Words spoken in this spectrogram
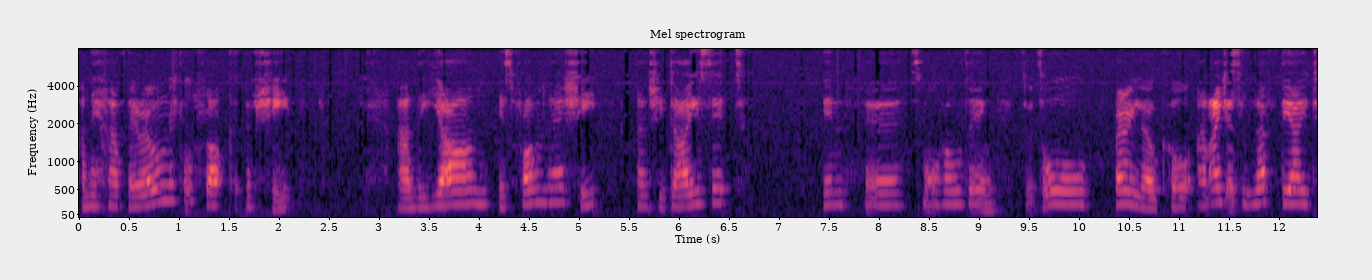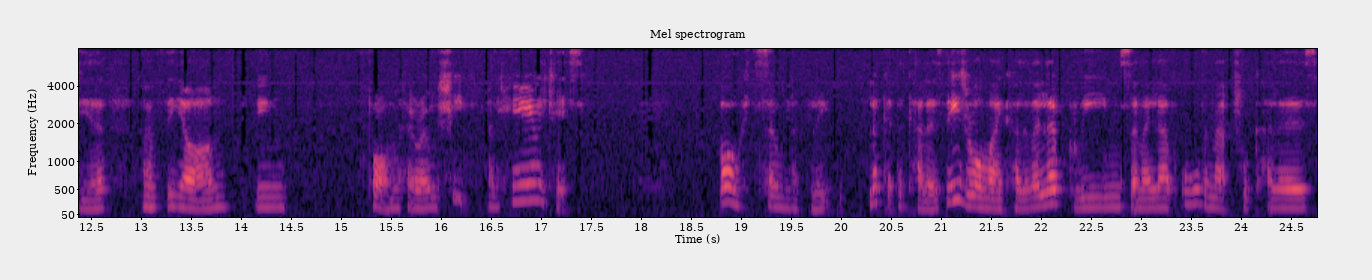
and they have their own little flock of sheep and the yarn is from their sheep and she dyes it in her small holding so it's all very local and I just love the idea of the yarn being from her own sheep. And here it is. Oh, it's so lovely. Look at the colours. These are all my colours. I love greens and I love all the natural colours.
